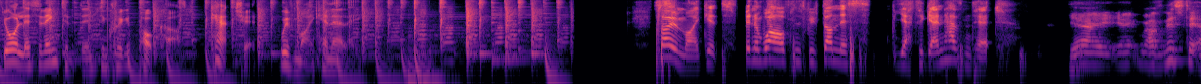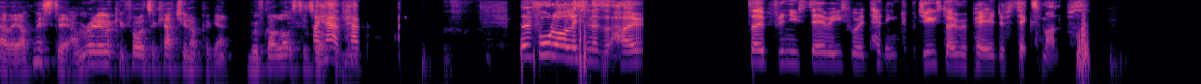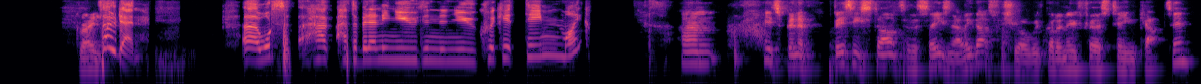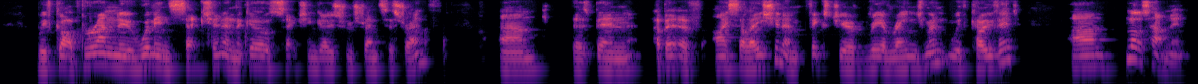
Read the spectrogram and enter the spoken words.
You're listening to the Dinton Cricket Podcast. Catch it with Mike and Ellie. So, Mike, it's been a while since we've done this yet again, hasn't it? Yeah, I've missed it, Ellie. I've missed it. I'm really looking forward to catching up again. We've got lots to talk I have. about. have. So, for all our listeners at home, so for the new series we're intending to produce over a period of six months. Great. So then, uh, what's have, have there been any news in the new cricket team, Mike? Um, it's been a busy start to the season, Ellie. That's for sure. We've got a new first team captain. We've got a brand new women's section, and the girls section goes from strength to strength. Um, there's been a bit of isolation and fixture rearrangement with COVID. Um, lots happening.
